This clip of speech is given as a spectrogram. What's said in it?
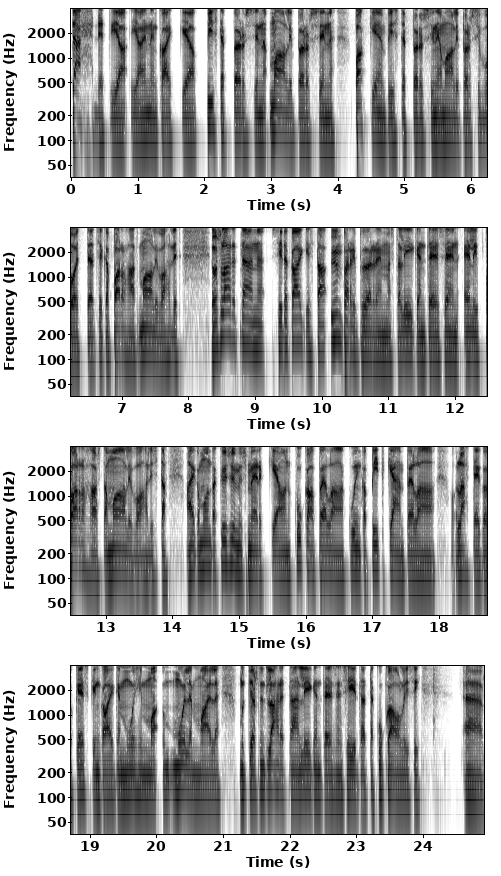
tähdet ja, ja ennen kaikkea pistepörssin, maalipörssin, pakkien pistepörssin ja maalipörssin voittajat sekä parhaat maalivahdit. Jos lähdetään siitä kaikista ympäripyöreimmästä liikenteeseen, eli parhaasta maalivahdista, aika monta kysymysmerkkiä on, kuka pelaa, kuinka pitkään pelaa, lähteekö kesken kaiken muihin ma- muille maille. Mutta jos nyt lähdetään liikenteeseen siitä, että kuka olisi ää,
